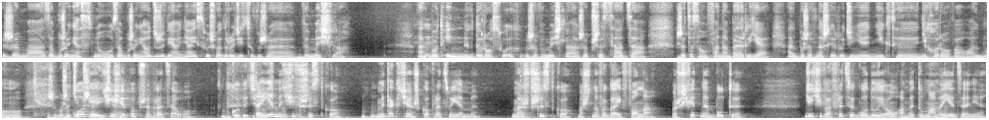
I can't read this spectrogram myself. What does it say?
że ma zaburzenia snu, zaburzenia odżywiania i słyszy od rodziców, że wymyśla. Albo od innych dorosłych, że wymyśla, że przesadza, że to są fanaberie, albo że w naszej rodzinie nikt e, nie chorował, albo że może w ci przejdzie. ci się poprzewracało. W głowie ci Dajemy ci wszystko. My tak ciężko pracujemy. Masz wszystko. Masz nowego iPhone'a, masz świetne buty. Dzieci w Afryce głodują, a my tu mamy jedzenie.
